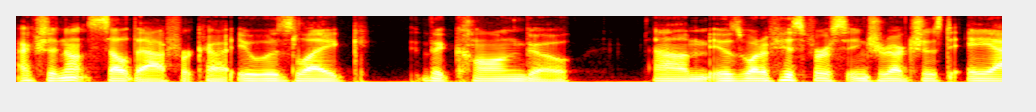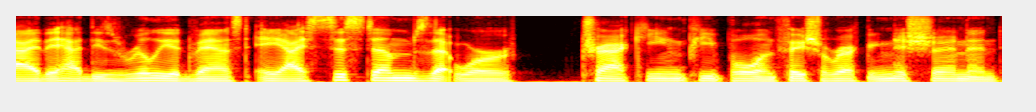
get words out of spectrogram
actually not South Africa, it was like the Congo. Um, it was one of his first introductions to AI. They had these really advanced AI systems that were tracking people and facial recognition and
